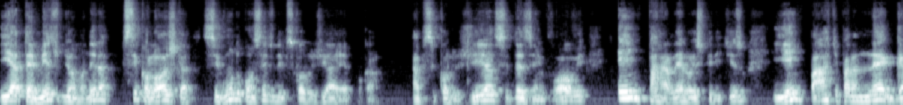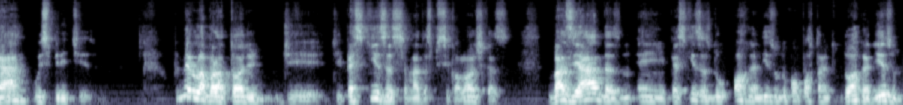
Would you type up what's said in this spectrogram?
e até mesmo de uma maneira psicológica, segundo o conceito de psicologia à época. A psicologia se desenvolve em paralelo ao Espiritismo e, em parte, para negar o Espiritismo. O primeiro laboratório de, de pesquisas chamadas psicológicas, baseadas em pesquisas do organismo, do comportamento do organismo,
